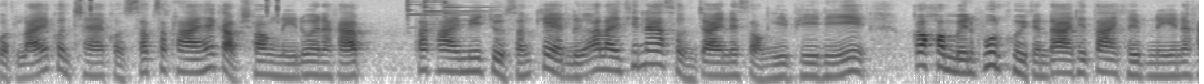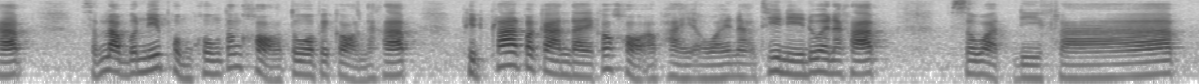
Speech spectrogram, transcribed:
กดไลค์ กดแชร์ กด Subscribe ให้กับช่องนี้ด้วยนะครับ ถ้าใครมีจุดสังเกตหรืออะไรที่น่าสนใจใน 2 EP นี้ ก็คอมเมนต์พูดคุยกันได้ที่ใต้คลิปนี้นะครับสำหรับวันนี้ผมคงต้องขอตัวไปก่อนนะครับ ผิดพลาดประการใดก็ขออภัยเอาไว้ณที่นี้ด้วยนะครับ สวัสดีครับ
